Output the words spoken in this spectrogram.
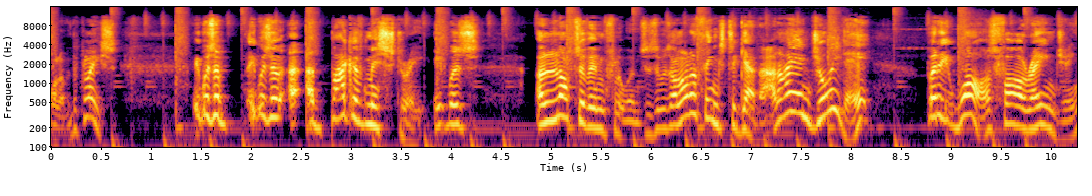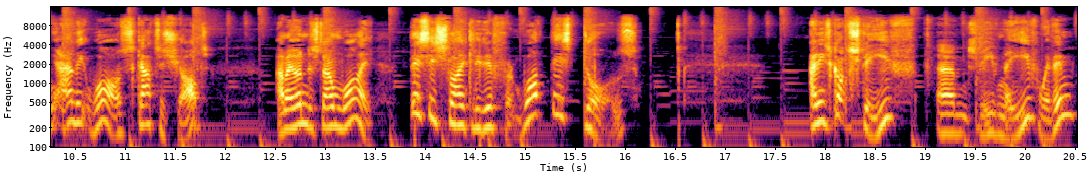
all over the place. It was a it was a, a bag of mystery. It was a lot of influences. There was a lot of things together, and I enjoyed it. But it was far ranging and it was scattershot, and I understand why. This is slightly different. What this does, and he's got Steve, um, Steve Naive with him,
